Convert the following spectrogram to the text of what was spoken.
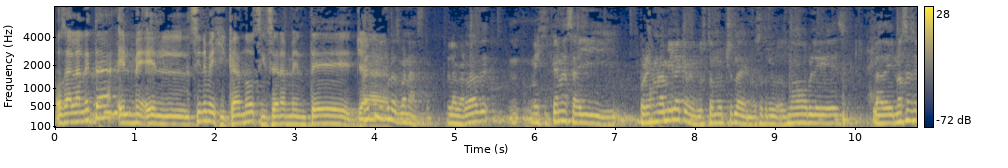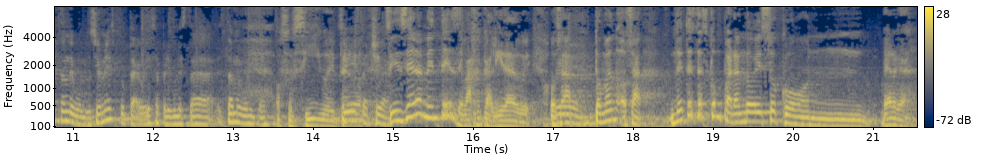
O sea, la neta, el, me- el cine mexicano, sinceramente, ya... Hay películas buenas. La verdad, mexicanas hay. Por ejemplo, a mí la que me gustó mucho es la de Nosotros los Nobles. La de No se aceptan devoluciones. Puta, güey, esa película está, está muy bonita. O sea, sí, güey, pero está chida. sinceramente es de baja calidad, güey. O sea, tomando, o sea, neta estás comparando eso con verga,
